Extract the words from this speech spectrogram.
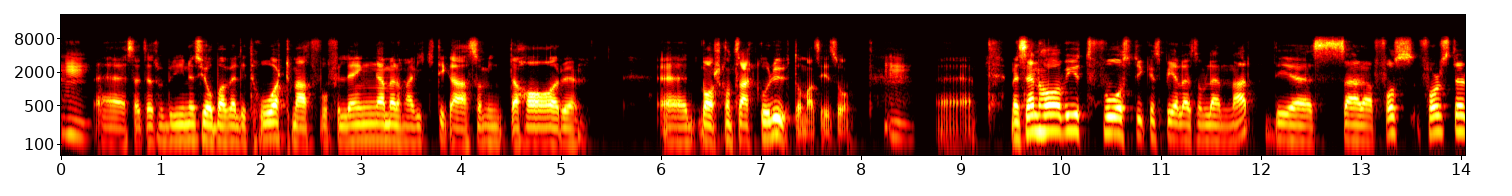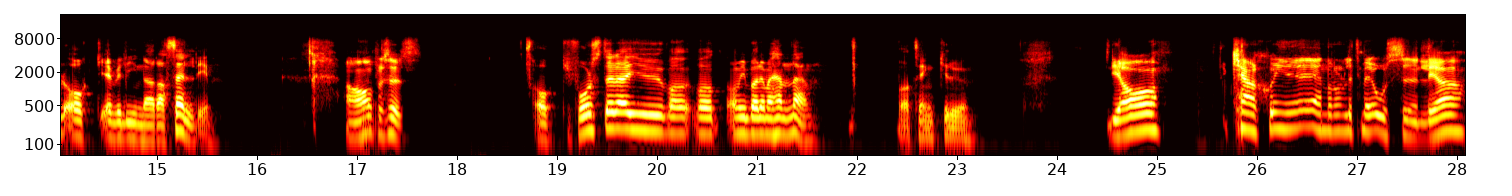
Mm. Eh, Så att jag tror Brynäs jobbar väldigt hårt med att få förlänga med de här viktiga som inte har eh, vars kontrakt går ut om man säger så. Mm. Men sen har vi ju två stycken spelare som lämnar. Det är Sarah Forster och Evelina Raselli. Ja, precis. Och Forster är ju, vad, vad, om vi börjar med henne. Vad tänker du? Ja, kanske en av de lite mer osynliga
